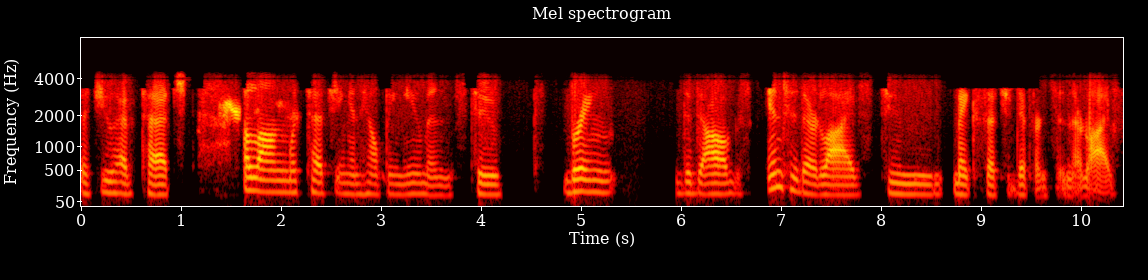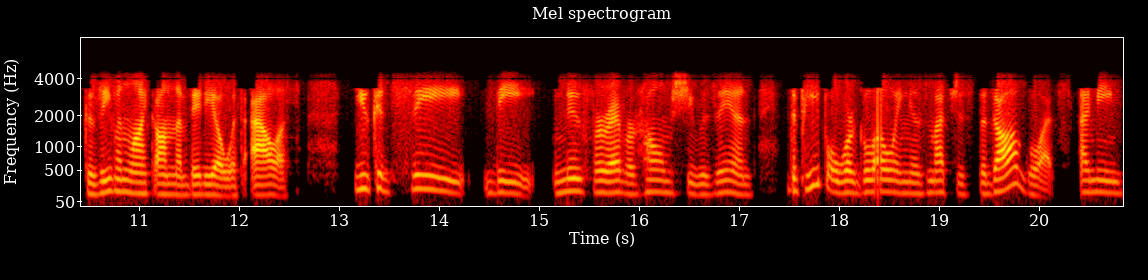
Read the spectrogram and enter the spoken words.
that you have touched, along with touching and helping humans to bring the dogs into their lives to make such a difference in their lives. Because even like on the video with Alice you could see the new forever home she was in. The people were glowing as much as the dog was. I mean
